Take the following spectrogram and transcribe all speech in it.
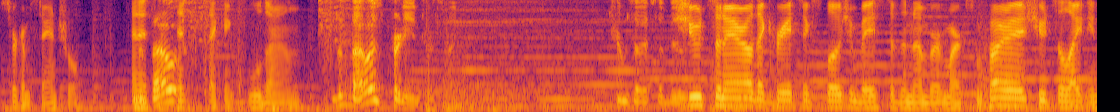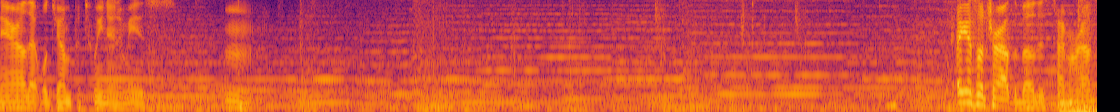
circumstantial. And The it's bow- a 10 second cooldown. The bow is pretty interesting. In terms of its ability. Shoots an arrow that creates an explosion based of the number of marks from party. Shoots a lightning arrow that will jump between enemies. Hmm. I guess I'll try out the bow this time around.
